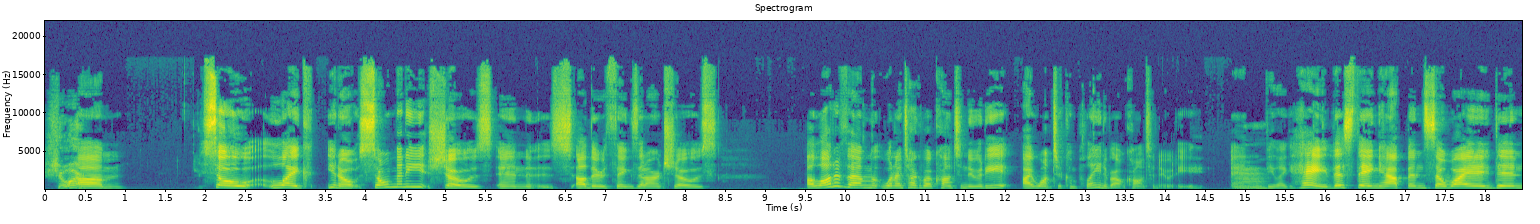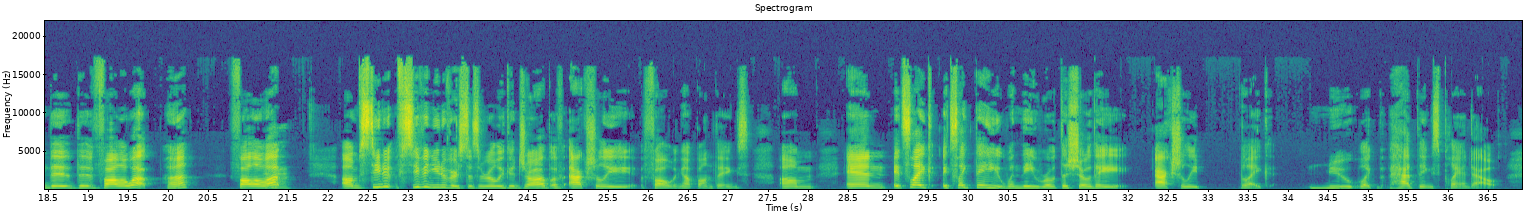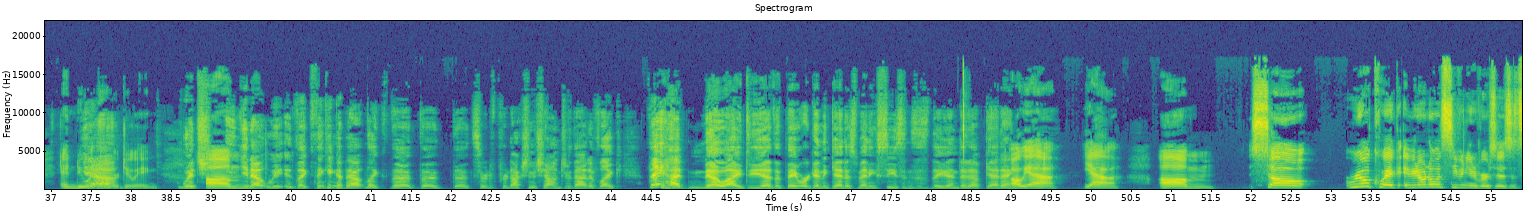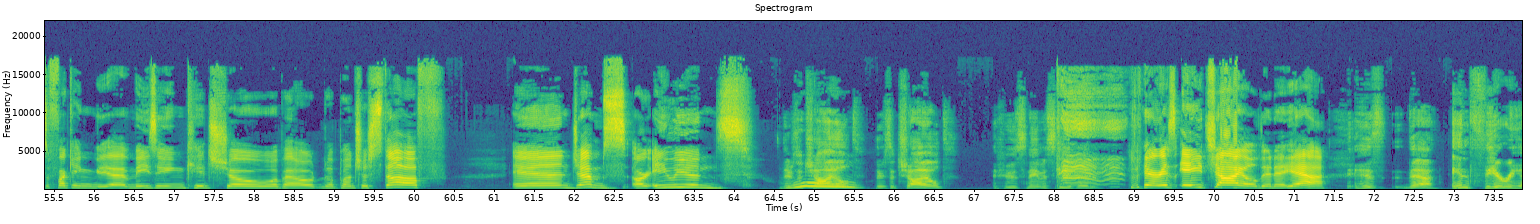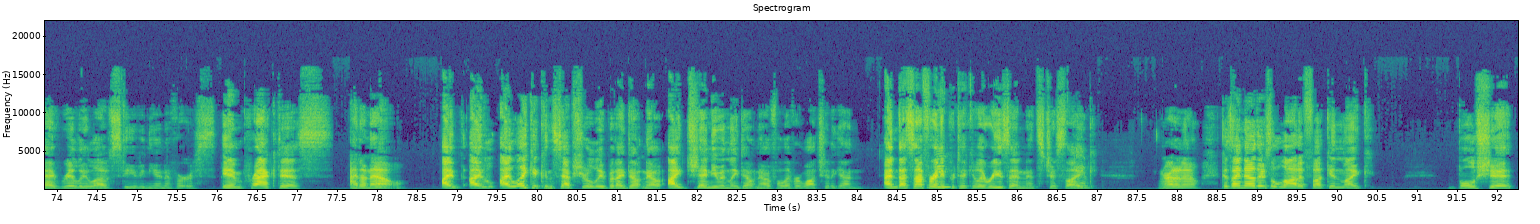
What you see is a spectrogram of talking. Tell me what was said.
Sure. Um so like, you know, so many shows and other things that aren't shows a lot of them when I talk about continuity, I want to complain about continuity and Mm. be like, "Hey, this thing happened, so why didn't the the follow up, huh? Follow up?" Mhm. Um, Steven, Steven Universe does a really good job of actually following up on things. Um, and it's like it's like they when they wrote the show, they actually like knew like had things planned out and knew what they were doing. Which Um, you know, we like thinking about like the the the sort of production challenge of that of like they had no idea that they were going to get as many seasons as they ended up getting. Oh yeah, yeah. Um, so real quick, if you don't know what Steven Universe is, it's a fucking yeah, amazing kids show about a bunch of stuff. And gems are aliens. There's Woo! a child. There's a child whose name is Steven. there is a child in it, yeah. His yeah. In theory, I really love Steven Universe. In practice, I don't know. I I I like it conceptually, but I don't know. I genuinely don't know if I'll ever watch it again. And that's not for any particular reason. It's just like I don't know. Cuz I know there's a lot of fucking like bullshit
